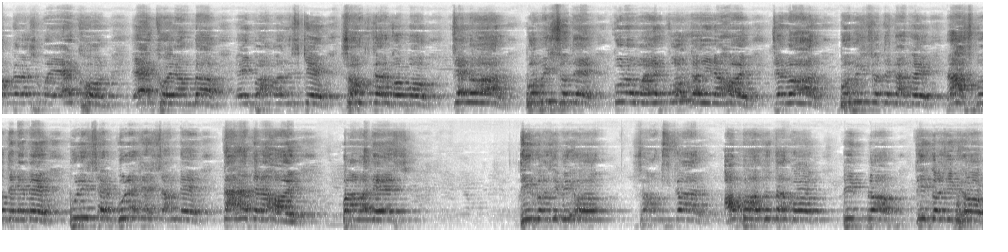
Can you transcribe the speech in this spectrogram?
আপনারা সবাই এখন এক হয়ে আমরা এই বাংলাদেশকে সংস্কার করব। যেন আর ভবিষ্যতে কোনো মায়ের কোলকালি না হয়, যেন আর ভবিষ্যতে কাকে রাজপথে নেমে পুলিশের বুলেটের সামনে দাঁড়াতে না হয়। বাংলাদেশ দীর্ঘজীবী হোক, সংস্কার অব্যাহত থাকুক, বিপ্লব দীর্ঘজীবী হোক,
